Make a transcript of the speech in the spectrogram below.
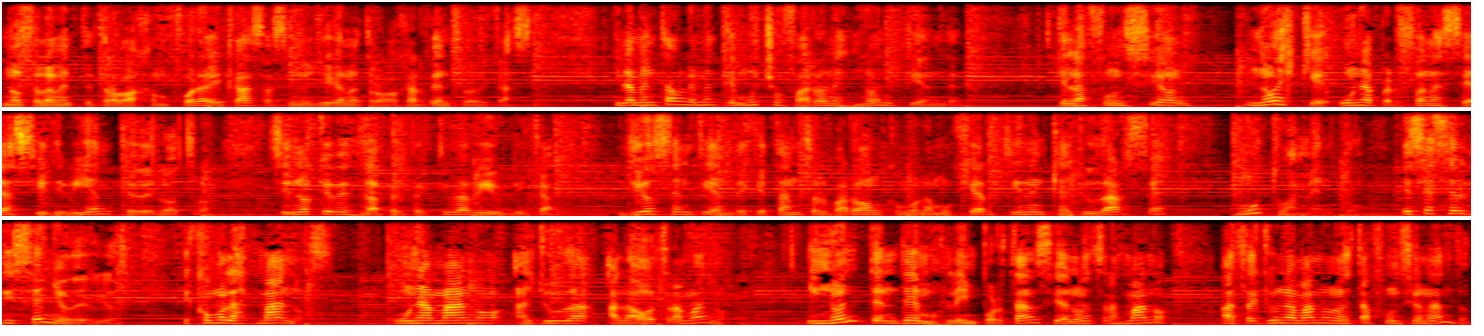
No solamente trabajan fuera de casa, sino llegan a trabajar dentro de casa. Y lamentablemente muchos varones no entienden que la función no es que una persona sea sirviente del otro, sino que desde la perspectiva bíblica Dios entiende que tanto el varón como la mujer tienen que ayudarse mutuamente. Ese es el diseño de Dios. Es como las manos. Una mano ayuda a la otra mano. Y no entendemos la importancia de nuestras manos hasta que una mano no está funcionando.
